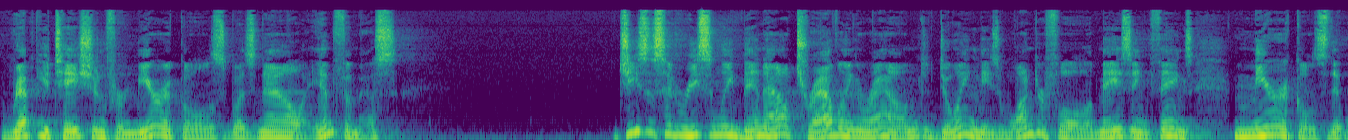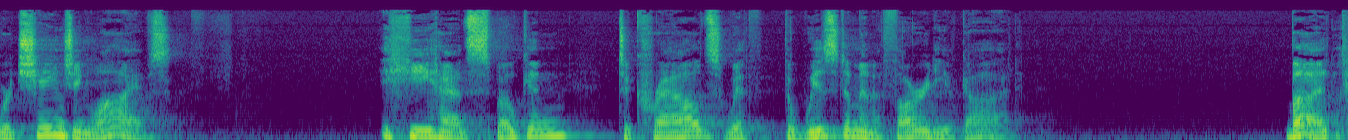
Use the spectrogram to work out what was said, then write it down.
reputation for miracles was now infamous. Jesus had recently been out traveling around doing these wonderful, amazing things, miracles that were changing lives. He had spoken to crowds with the wisdom and authority of God. But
